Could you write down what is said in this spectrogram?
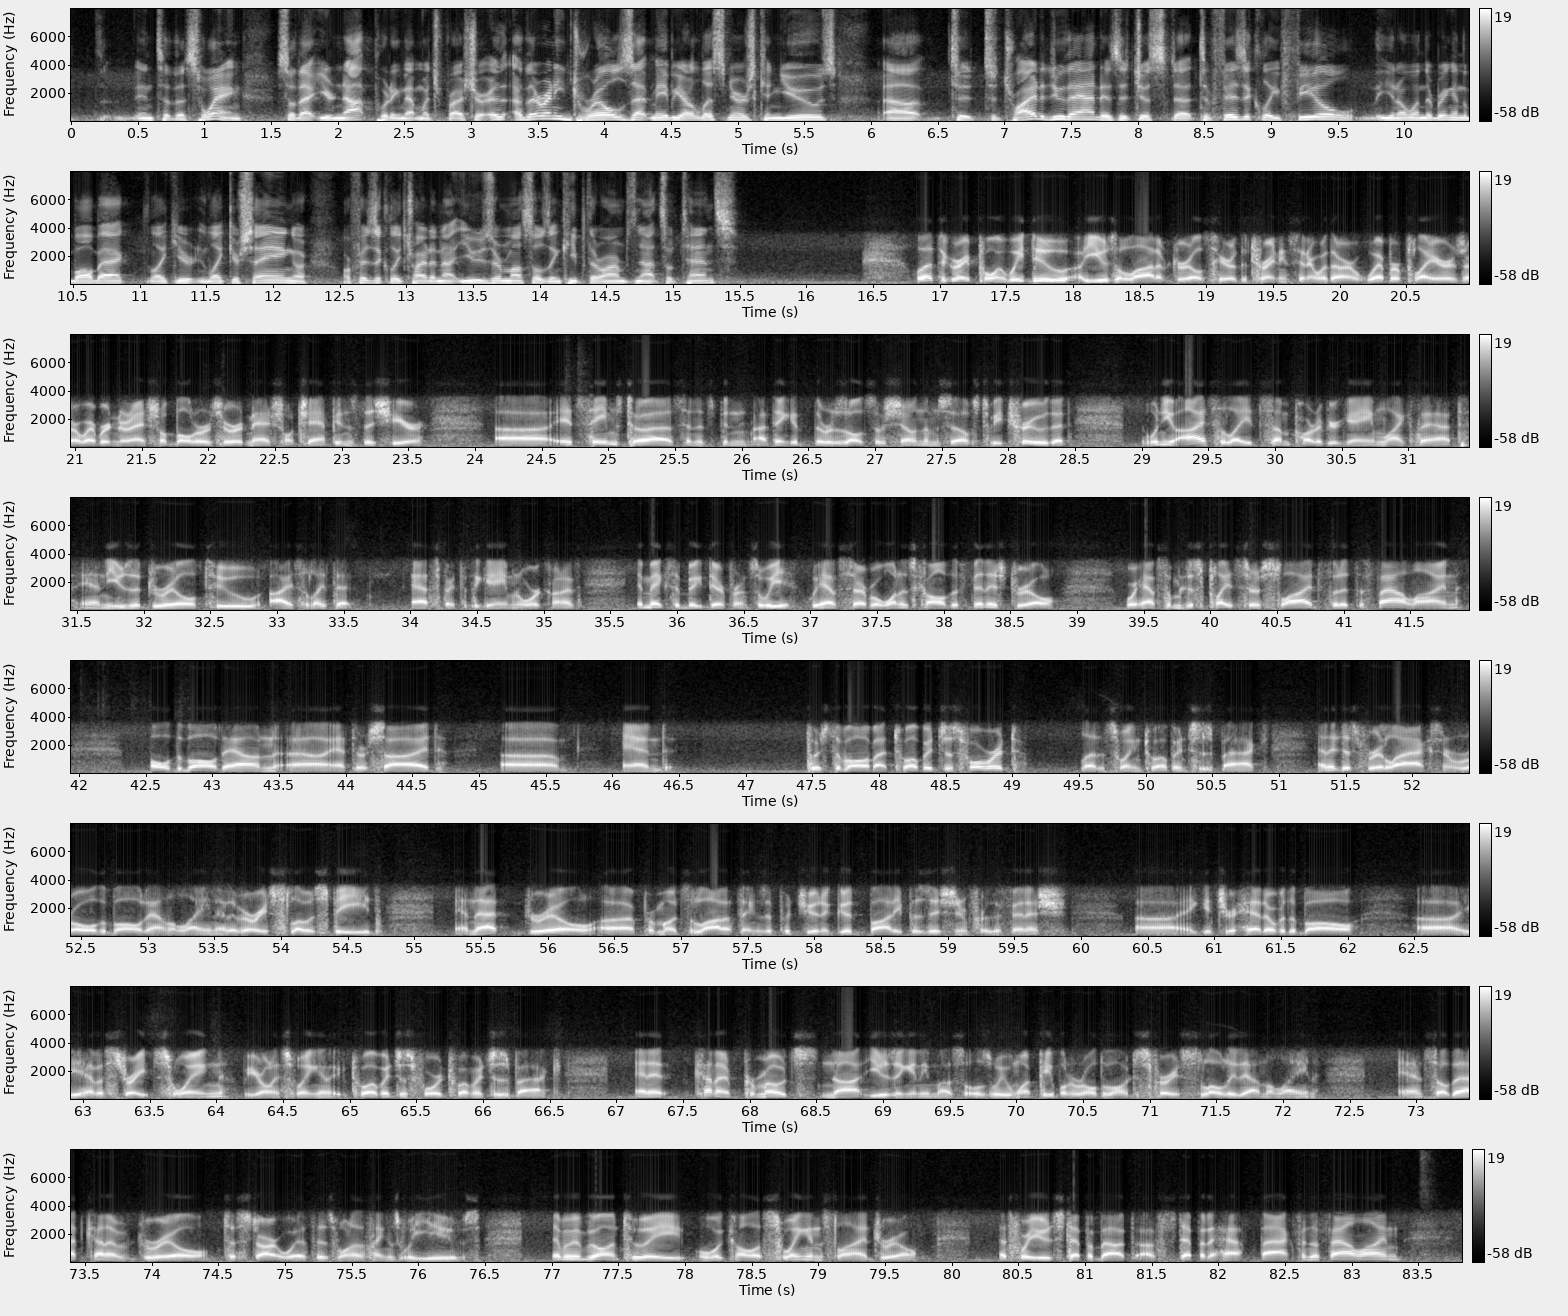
into the swing so that you're not putting that much pressure. Are, are there any drills that maybe our listeners can use uh, to, to try to do that? Is it just uh, to physically feel, you know, when they're bringing the ball back, like you're, like you're saying, or, or physically try to not use their muscles and keep their arms not so tense? Well, that's a great point. We do use a lot of drills here at the training center with our Webber players, our Webber International bowlers who are national champions this year. Uh, it seems to us, and it's been, I think it, the results have shown themselves to be true, that when you isolate some part of your game like that and use a drill to isolate that aspect of the game and work on it, it makes a big difference. So we, we have several. One is called the finish drill, where we have someone just place their slide foot at the foul line, hold the ball down uh, at their side, um, and push the ball about 12 inches forward, let it swing 12 inches back, and then just relax and roll the ball down the lane at a very slow speed. And that drill uh, promotes a lot of things. It puts you in a good body position for the finish. Uh, it gets your head over the ball. Uh, you have a straight swing. But you're only swinging 12 inches forward, 12 inches back. And it kind of promotes not using any muscles. We want people to roll the ball just very slowly down the lane. And so that kind of drill to start with is one of the things we use. Then we move on to a what we call a swing and slide drill. That's where you step about a step and a half back from the foul line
